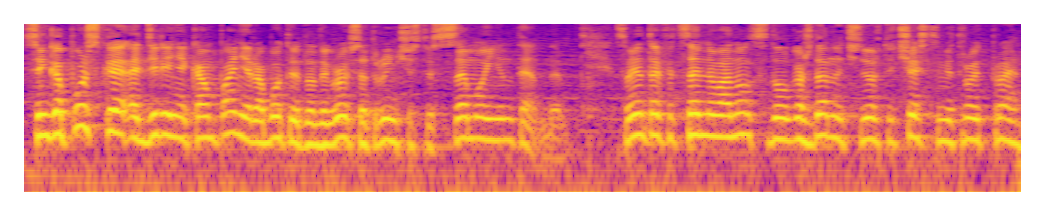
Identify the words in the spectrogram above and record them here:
Сингапурское отделение компании работает над игрой в сотрудничестве с самой Nintendo. С момента официального анонса долгожданной четвертой части Metroid Prime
